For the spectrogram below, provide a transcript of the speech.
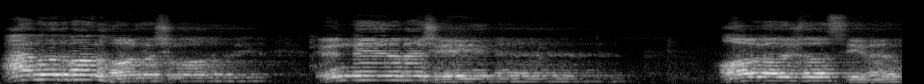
Álmodban hallgass majd szívem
